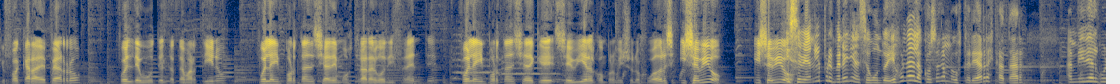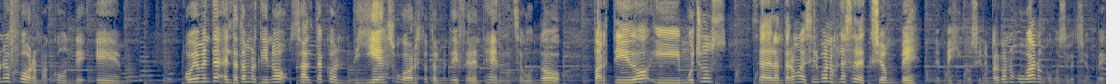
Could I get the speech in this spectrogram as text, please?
que fue cara de perro, fue el debut del Tata Martino, fue la importancia de mostrar algo diferente, fue la importancia de que se viera el compromiso de los jugadores y se vio, y se vio. Y se vio en el primero y en el segundo. Y es una de las cosas que me gustaría rescatar a mí de alguna forma, Conde. Eh, obviamente el Tata Martino salta con 10 jugadores totalmente diferentes en el segundo partido y muchos se adelantaron a decir, bueno, es la selección B de México. Sin embargo, no jugaron como selección B.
